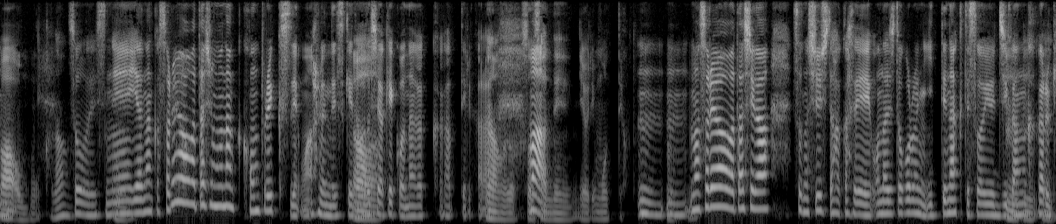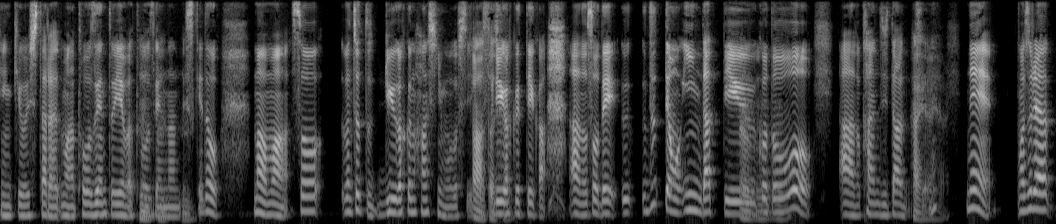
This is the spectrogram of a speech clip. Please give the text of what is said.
は思うかな。そうですね。うん。いや、なんかそれは私もなんかコンプレックスでもあるんですけど、私は結構長くかかってるから。なるほど。そのまあ3年よりもってこと。うんうん。まあそれは私がその修士と博士同じところに行ってなくてそういう時間がかかる研究をしたら、まあ当然といえば当然なんですけど、まあまあそう、まあ、ちょっと留学の話に戻してい留学っていうか、あの、そうで、う移ってもいいんだっていうことを、あの、感じたんですよね。はいはいはい。で、まあそれは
